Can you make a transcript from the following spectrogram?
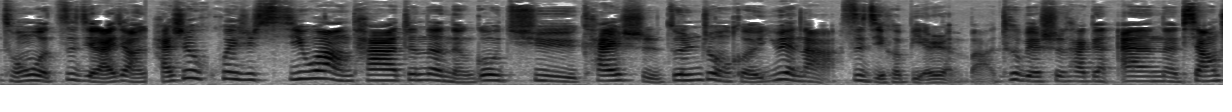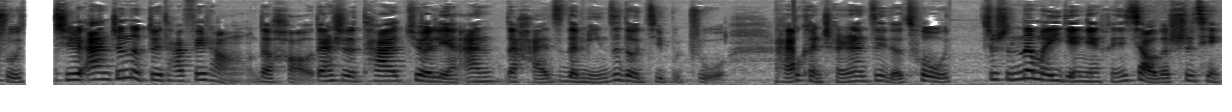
从我自己来讲，还是会是希望他真的能够去开始尊重和悦纳自己和别人吧。特别是他跟安的相处，其实安真的对他非常的好，但是他却连安的孩子的名字都记不住，还不肯承认自己的错误，就是那么一点点很小的事情。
